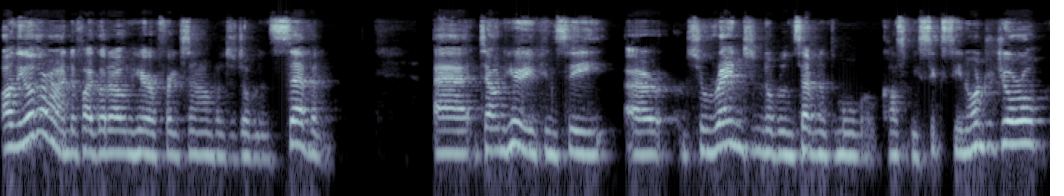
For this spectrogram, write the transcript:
on the other hand, if I go down here, for example, to Dublin seven, uh, down here you can see uh, to rent in Dublin seven at the moment would cost me sixteen hundred euro.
